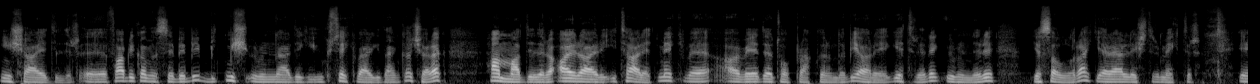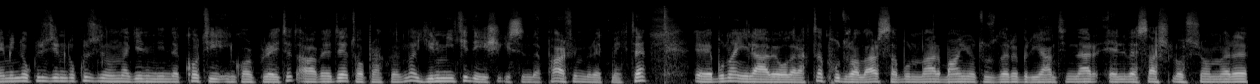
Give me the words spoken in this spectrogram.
inşa edilir. E, fabrikanın sebebi bitmiş ürünlerdeki yüksek vergiden kaçarak ham maddeleri ayrı ayrı ithal etmek ve ABD topraklarında bir araya getirerek ürünleri yasal olarak yerelleştirmektir. E, 1929 yılına gelindiğinde Coty Incorporated ABD topraklarında 22 değişik isimde parfüm üretmekte. E, buna ilave olarak da pudralar, sabunlar, banyo tuzları, briyantinler, el ve saç losyonları,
